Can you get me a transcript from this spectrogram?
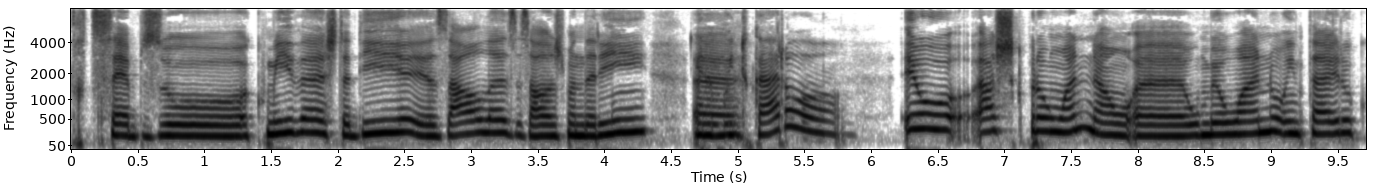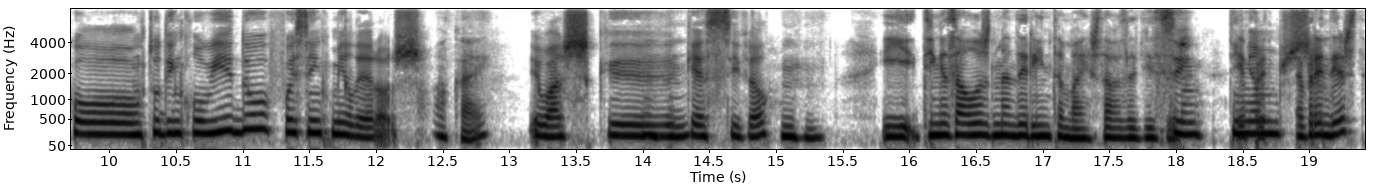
recebes o, a comida, a estadia, as aulas, as aulas de mandarim. Era muito caro ou... Eu acho que para um ano não. Uh, o meu ano inteiro, com tudo incluído, foi 5 mil euros. Ok. Eu acho que, uhum. que é acessível. Uhum. E tinhas aulas de mandarim também, estavas a dizer? Sim, tínhamos. Aprendeste?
